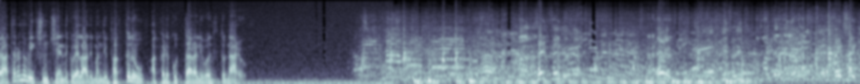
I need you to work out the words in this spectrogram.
జాతరను వీక్షించేందుకు వేలాది మంది భక్తులు అక్కడకు తరలి వదులుతున్నారు. Side side.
